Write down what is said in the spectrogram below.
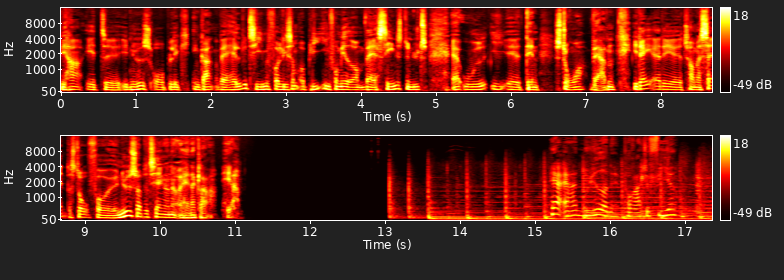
Vi har et, et nyhedsoverblik en gang hver halve time for ligesom at blive informeret om, hvad er seneste nyt er ude i den store verden. I dag er det Thomas Sand, der står for nyhedsopdateringerne, og han er klar her. Her er nyhederne på Radio 4.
